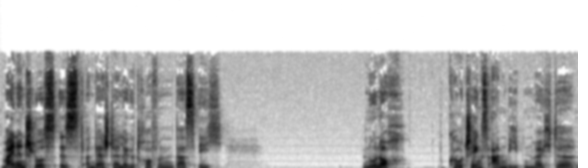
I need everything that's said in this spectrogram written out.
mein Entschluss ist an der Stelle getroffen, dass ich nur noch Coachings anbieten möchte,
